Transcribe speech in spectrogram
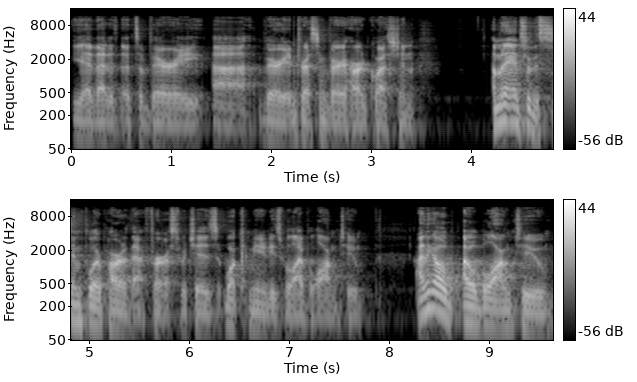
Yeah, that is that's a very uh, very interesting, very hard question. I'm going to answer the simpler part of that first, which is what communities will I belong to? I think I'll, I will belong to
